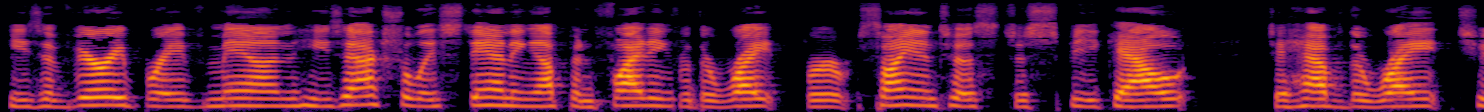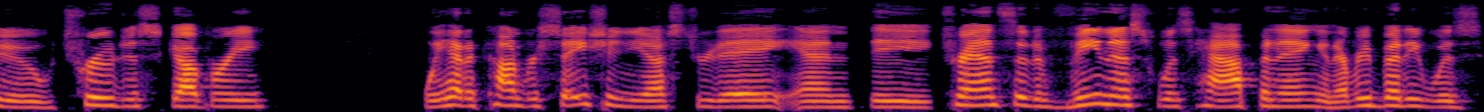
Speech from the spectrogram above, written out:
He's a very brave man. He's actually standing up and fighting for the right for scientists to speak out, to have the right to true discovery. We had a conversation yesterday and the transit of Venus was happening and everybody was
